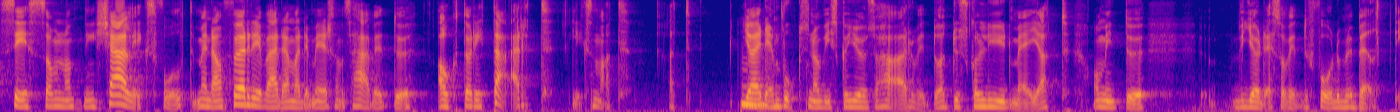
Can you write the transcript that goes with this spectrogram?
ses som någonting kärleksfullt, medan förr i världen var det mer som så här, vet du, auktoritärt. Liksom att, att jag är den vuxna och vi ska göra så här, vet du, att du ska lyda mig, att om inte du gör det så vet du, får du med bälte.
